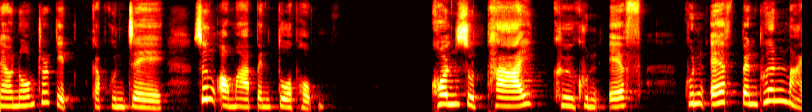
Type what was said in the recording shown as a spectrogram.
แนวโน้มธุรกิจกับคุณเจ ซึ่งออกมาเป็นตัวผม คนสุดท้ายคือคุณ F คุณ F เป็นเพื่อนใหม่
